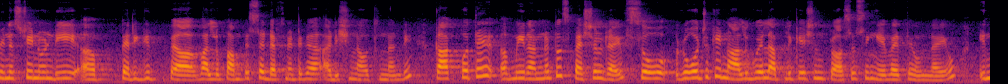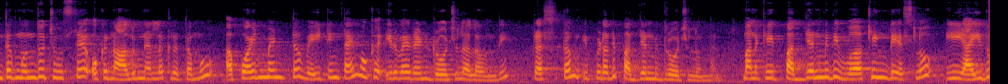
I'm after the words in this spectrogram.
మినిస్ట్రీ నుండి ఆ, పెరిగి వాళ్ళు పంపిస్తే డెఫినెట్గా అడిషన్ అవుతుందండి. కాకపోతే మీరు అన్నట్టు స్పెషల్ డ్రైవ్ సో రోజుకి నాలుగు వేల అప్లికేషన్ ప్రాసెసింగ్ ఏవైతే ఉన్నాయో ఇంతకు ముందు చూస్తే ఒక నాలుగు నెలల క్రితము అపాయింట్మెంట్ వెయిటింగ్ టైం ఒక ఇరవై రెండు రోజులు అలా ఉంది. movie. ప్రస్తుతం ఇప్పుడు అది పద్దెనిమిది రోజులు ఉందండి మనకి పద్దెనిమిది వర్కింగ్ డేస్లో ఈ ఐదు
